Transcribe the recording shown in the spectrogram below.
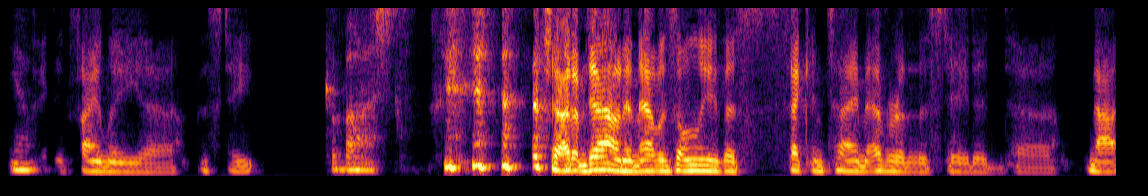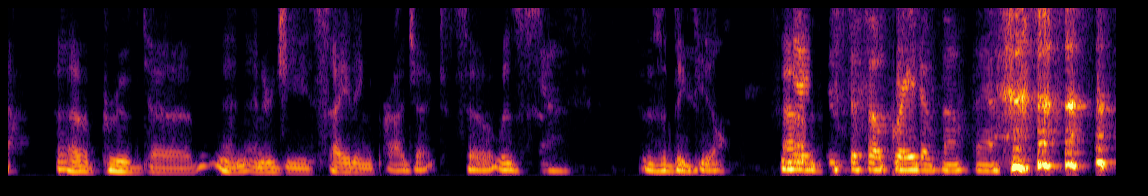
yeah, finally uh, the state kaboshed, shot him down, and that was only the second time ever the state had uh, not approved uh, an energy siting project. So it was yeah. It was a big deal. Um, yeah, you must have felt great about that.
